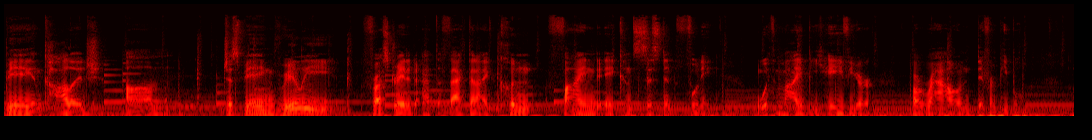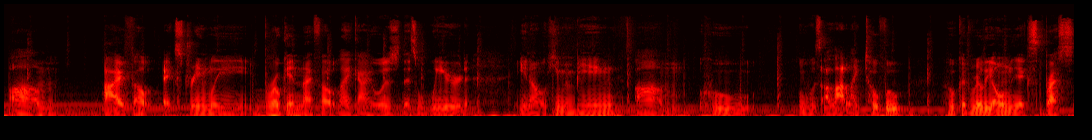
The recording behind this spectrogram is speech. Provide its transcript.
being in college, um, just being really frustrated at the fact that I couldn't find a consistent footing with my behavior around different people. Um, I felt extremely broken. I felt like I was this weird, you know, human being um, who was a lot like Tofu, who could really only express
